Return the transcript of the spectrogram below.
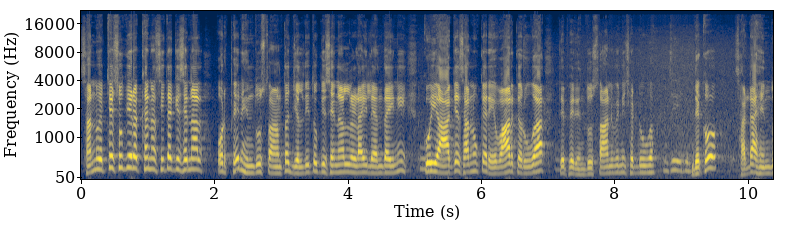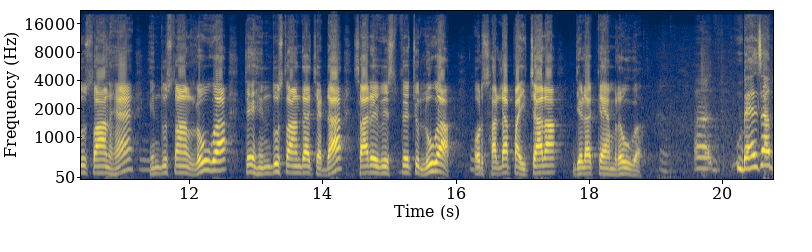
ਸਾਨੂੰ ਇੱਥੇ ਸੁਖੀ ਰੱਖਣ ਅਸੀਂ ਤਾਂ ਕਿਸੇ ਨਾਲ ਔਰ ਫਿਰ ਹਿੰਦੁਸਤਾਨ ਤਾਂ ਜਲਦੀ ਤੋਂ ਕਿਸੇ ਨਾਲ ਲੜਾਈ ਲੈਂਦਾ ਹੀ ਨਹੀਂ। ਕੋਈ ਆ ਕੇ ਸਾਨੂੰ ਘਰੇ ਵਾਰ ਕਰੂਗਾ ਤੇ ਫਿਰ ਹਿੰਦੁਸਤਾਨ ਵੀ ਨਹੀਂ ਛੱਡੂਗਾ। ਜੀ ਦੇਖੋ ਸਾਡਾ ਹਿੰਦੁਸਤਾਨ ਹੈ ਹਿੰਦੁਸਤਾਨ ਰਹੂਗਾ ਤੇ ਹਿੰਦੁਸਤਾਨ ਦਾ ਝੱਡਾ ਸਾਰੇ ਵਿਸ਼ਵ ਤੇ ਝੁੱਲੂਗਾ ਔਰ ਸਾਡਾ ਭਾਈਚਾਰਾ ਜਿਹੜਾ ਕਾਇਮ ਰਹੂਗਾ। ਬਹਿਲ ਸਾਹਿਬ,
